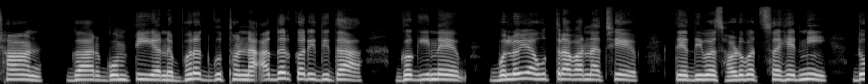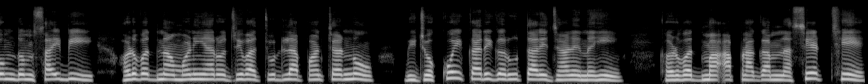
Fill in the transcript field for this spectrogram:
છાણ, ગાર, ગોમટી અને ભરત ગૂંથણના આદર કરી દીધા. ગગીને બલોયા ઉતરાવાના છે. તે દિવસ હળવદ શહેરની દોમદોમ સાઈબી હળવદના મણિયારો જેવા ચૂડલા પાંચરનો બીજો કોઈ કારીગર ઉતારી જાણે નહીં. હળવદમાં આપણા ગામના શેઠ છે.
